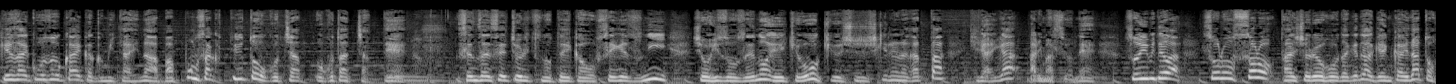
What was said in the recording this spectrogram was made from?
経済構造改革みたいな抜本策っていうと怠っちゃって潜在成長率の低下を防げずに消費増税の影響を吸収しきれなかった嫌いがありますよね。そういう意味ではそろそろ対処療法だけでは限界だと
